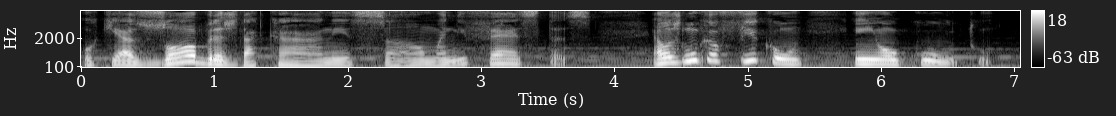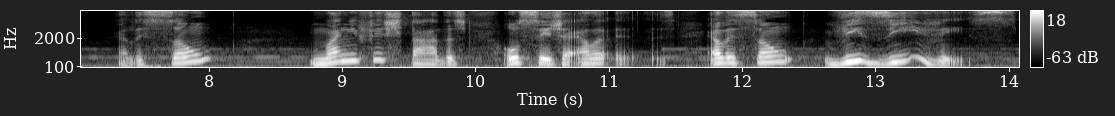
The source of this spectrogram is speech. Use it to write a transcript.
Porque as obras da carne são manifestas. Elas nunca ficam em oculto. Elas são manifestadas, ou seja, elas, elas são visíveis,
